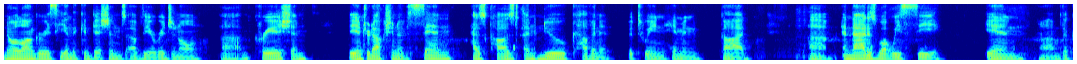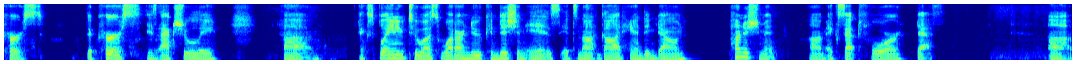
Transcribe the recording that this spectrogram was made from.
no longer is he in the conditions of the original um, creation. The introduction of sin has caused a new covenant between him and God. Um, and that is what we see in um, the curse. The curse is actually uh, explaining to us what our new condition is. It's not God handing down punishment um, except for death. Uh,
